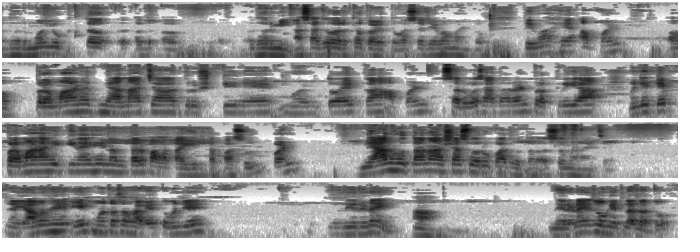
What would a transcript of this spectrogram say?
धर्मयुक्त धर्मी असा जो अर्थ कळतो असं जेव्हा म्हणतो तेव्हा हे आपण प्रमाण ज्ञानाच्या दृष्टीने म्हणतोय का आपण सर्वसाधारण प्रक्रिया म्हणजे ते प्रमाण आहे की नाही हे नंतर पाहता येईल तपासून पण ज्ञान होताना अशा स्वरूपात होतं असं म्हणायचं यामध्ये एक महत्त्वाचा भाग आहे तो म्हणजे निर्णय. हा. निर्णय जो घेतला जातो.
